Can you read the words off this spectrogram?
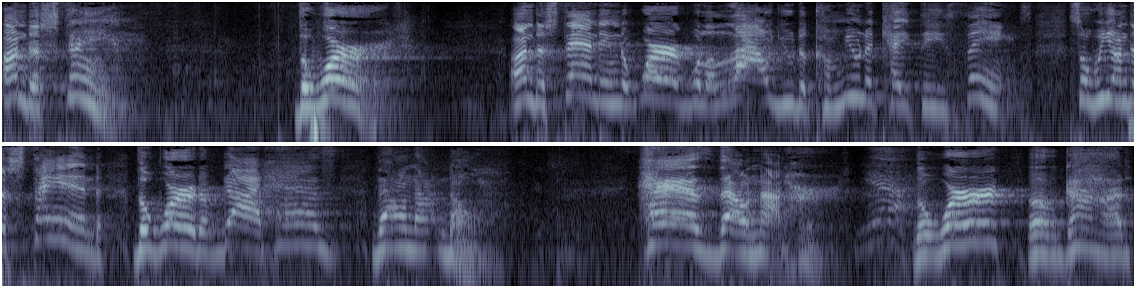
understand the word. Understanding the word will allow you to communicate these things. So we understand the word of God. Has thou not known? Has thou not heard? Yeah. The word of God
